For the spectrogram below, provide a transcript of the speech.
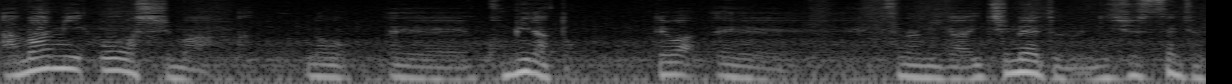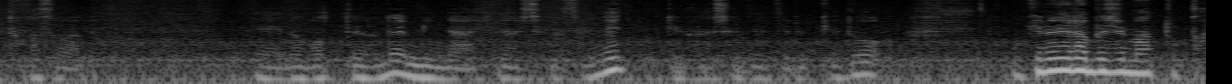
あ奄美大島の、えー小湊では、えー津波が1メートル2 0センチの高さまで、えー登ってるのでみんな避難してくださいねっていう話が出てるけど沖永良部島とか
